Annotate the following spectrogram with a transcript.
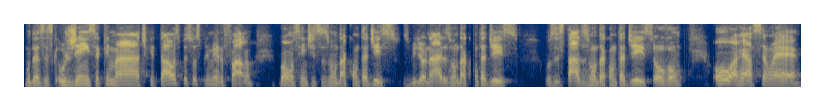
mudanças, urgência climática e tal. As pessoas primeiro falam: bom, os cientistas vão dar conta disso, os bilionários vão dar conta disso, os estados vão dar conta disso, ou vão, ou a reação é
